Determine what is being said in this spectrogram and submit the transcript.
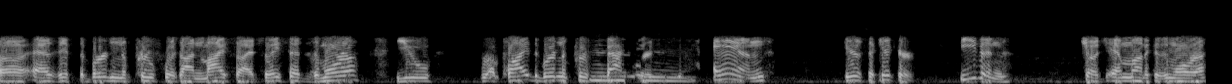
as if the burden of proof was on my side. So they said, Zamora, you applied the burden of proof mm-hmm. backwards. And here's the kicker even Judge M. Monica Zamora,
